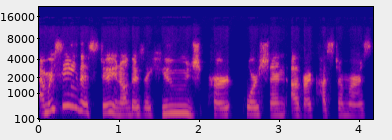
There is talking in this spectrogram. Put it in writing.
And we're seeing this too. You know, there's a huge per- portion of our customers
